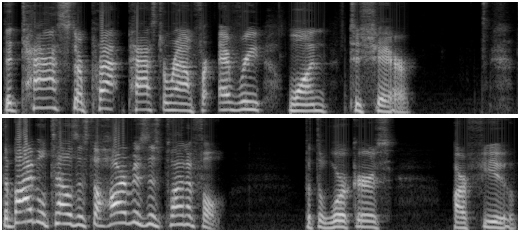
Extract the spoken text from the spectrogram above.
that tasks are passed around for everyone to share. The Bible tells us the harvest is plentiful, but the workers are few.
